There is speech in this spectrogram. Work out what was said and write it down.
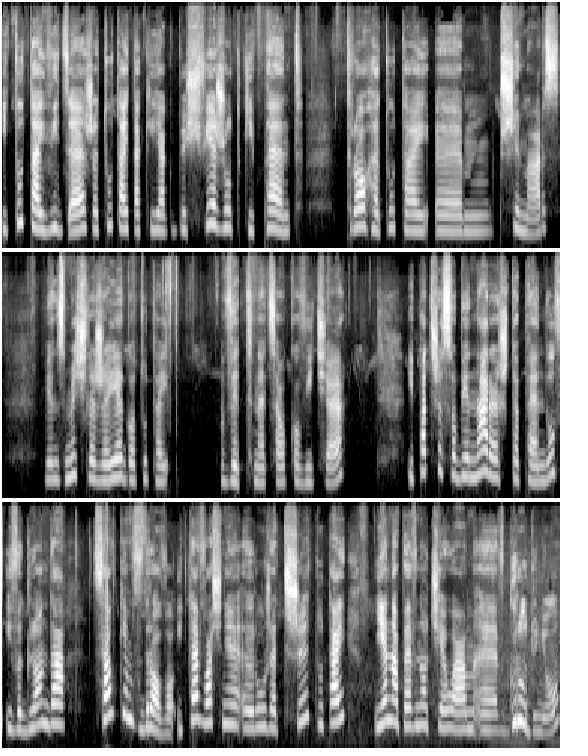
i tutaj widzę, że tutaj taki jakby świeżutki pęd trochę tutaj em, przymarzł, więc myślę, że jego tutaj wytnę całkowicie i patrzę sobie na resztę pędów i wygląda całkiem zdrowo. I te właśnie e, róże trzy tutaj ja na pewno cięłam e, w grudniu.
